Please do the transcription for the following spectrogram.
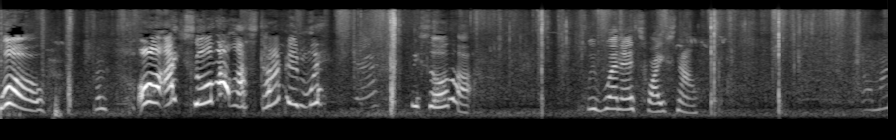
Whoa! Oh, I saw that last time, didn't we? Yeah. We saw that. We've went here twice now. Oh my.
